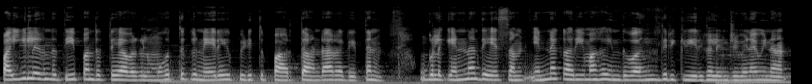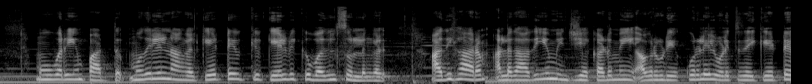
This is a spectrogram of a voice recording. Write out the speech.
பையில் இருந்த தீப்பந்தத்தை அவர்கள் முகத்துக்கு நேரே பிடித்து பார்த்து அண்டாரதித்தன் உங்களுக்கு என்ன தேசம் என்ன காரியமாக இந்து வந்திருக்கிறீர்கள்? என்று வினவினான். மூவரையும் பார்த்து முதலில் நாங்கள் கேட்ட கேள்விக்கு பதில் சொல்லுங்கள். அதிகாரம் அல்லது அதையும் மிஞ்சிய கடுமை அவர்களுடைய குரலில் ஒழித்ததை கேட்டு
